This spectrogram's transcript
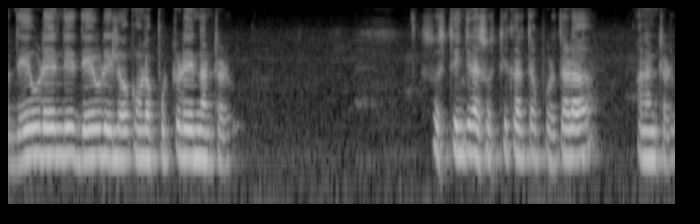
దేవుడేంది? దేవుడు ఈ లోకంలో పుట్టుడేంది అంటాడు సృష్టించిన సృష్టికర్త పుడతాడా అని అంటాడు.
